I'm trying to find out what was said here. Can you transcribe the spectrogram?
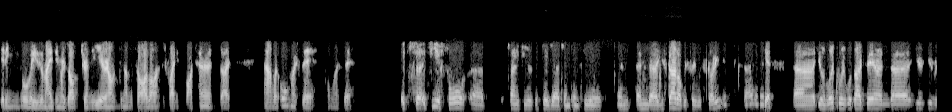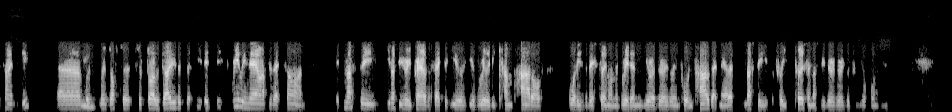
getting all these amazing results during the year, and I'm sitting on the sidelines just waiting for my turn. So um, we're almost there, almost there. It's uh, it's year four, uh, Tony, for you with DJ Ten here, and and uh, you start obviously with Scotty in 16, and then Yeah. uh, you and Luke were, were both there, and uh, you you retained the gig. Uh, Mm. moved, moved off to, to drive with Davey, but but it, it really now after that time, it must be you must be very proud of the fact that you you've really become part of what is the best team on the grid, and you're a very very important part of that now. That must be for you personally must be very very good from your point of view.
